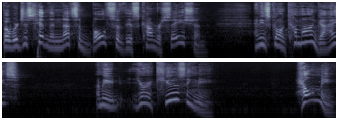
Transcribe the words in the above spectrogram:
but we're just hitting the nuts and bolts of this conversation. And he's going, Come on, guys. I mean, you're accusing me. Help me.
